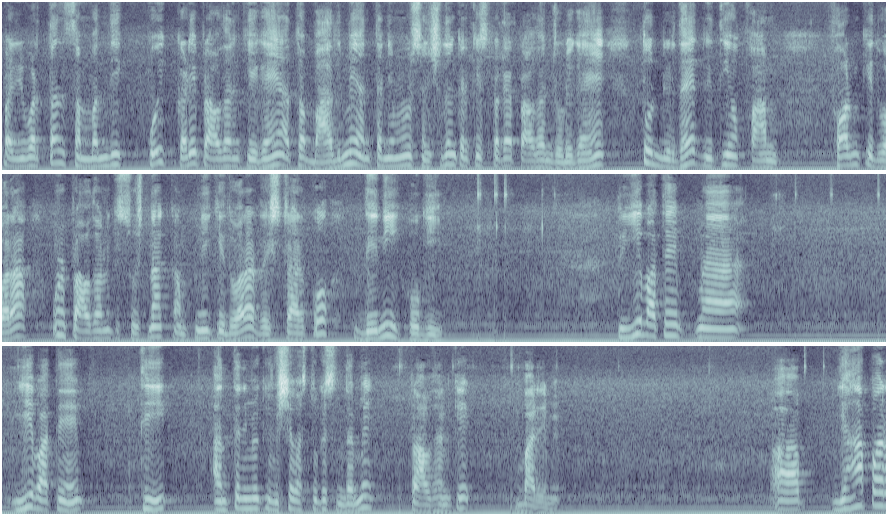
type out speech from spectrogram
परिवर्तन संबंधी कोई कड़े प्रावधान किए गए हैं अथवा बाद में अंतर्नियमों में संशोधन करके इस प्रकार प्रावधान जोड़े गए हैं तो निर्धारित नीतियों, फॉर्म फॉर्म के द्वारा, उन प्रावधानों की सूचना कंपनी के द्वारा रजिस्ट्रार को देनी होगी। तो ये बातें ये बातें थी अंतर्नियमों की विषय वस्तु के संदर्भ में प्रावधान के बारे में। आप यहाँ पर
